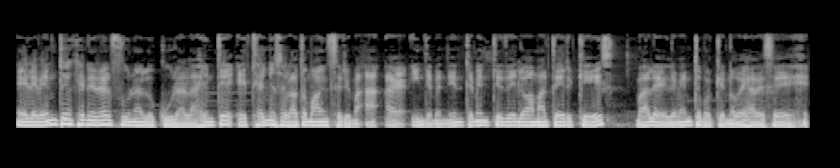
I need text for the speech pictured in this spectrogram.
el evento en general fue una locura. La gente este año se lo ha tomado en serio, a- a- independientemente de lo amateur que es, ¿vale? El evento, porque no deja de ser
